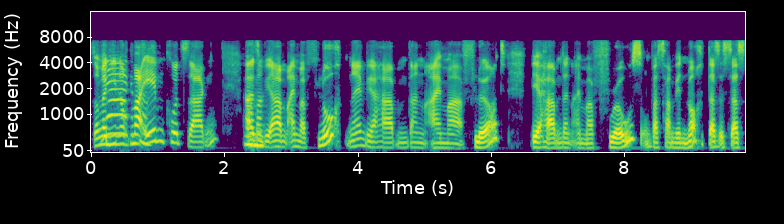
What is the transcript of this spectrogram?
Sollen wir ja, die noch genau. mal eben kurz sagen? Also wir haben einmal Flucht, ne? Wir haben dann einmal Flirt, wir haben dann einmal Froze und was haben wir noch? Das ist das,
